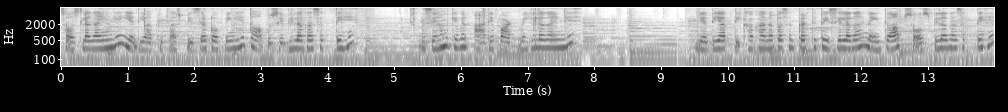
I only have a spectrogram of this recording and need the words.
सॉस लगाएँगे। यदि आपके पास पिज़्ज़ा टॉपिंग है तो आप उसे भी लगा सकते हैं। इसे हम केवल आधे पार्ट में ही लगाएँगे। यदि आप तीखा खाना पसंद करते तो इसे लगाएँ, नहीं तो आप सॉस भी लगा सकते हैं।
